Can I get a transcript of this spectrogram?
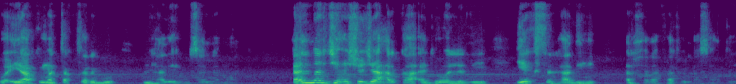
وإياكم أن تقتربوا من هذه المسلمات. المرجع الشجاع القائد هو الذي يكسر هذه الخرافات والأساطير.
